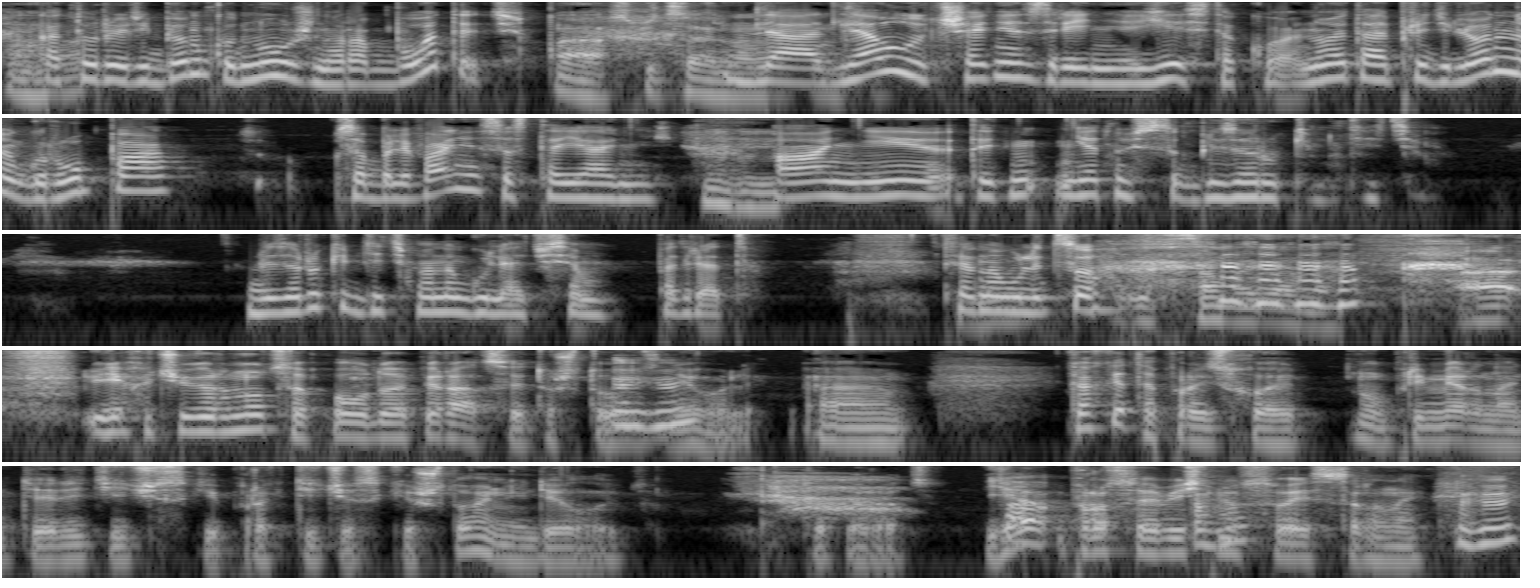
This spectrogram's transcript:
ага. которые ребенку нужно работать а, специально для, для улучшения зрения. Есть такое. Но это определенная группа заболеваний, состояний, угу. а не, это не относится к близоруким детям. Близоруким детям надо гулять всем подряд. Всем ну, на улицу. Это самое главное. А я хочу вернуться по поводу операции, то, что вы угу. сделали. А, как это происходит? Ну, примерно теоретически, практически, что они делают? Операцию. Я а, просто объясню угу. с своей стороны. Угу.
